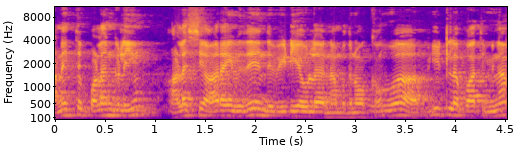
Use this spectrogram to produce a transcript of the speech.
அனைத்து பழங்களையும் அலசி ஆராய்வதே இந்த வீடியோவில் நமது நோக்கம். வீட்டில் பார்த்தீங்கன்னா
